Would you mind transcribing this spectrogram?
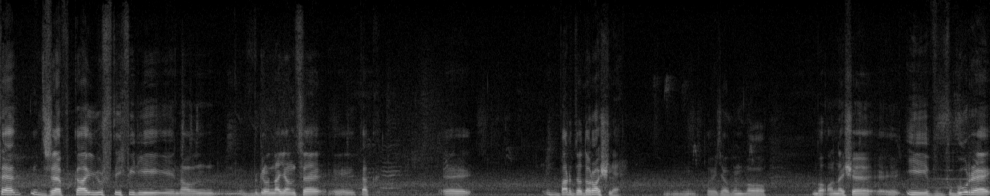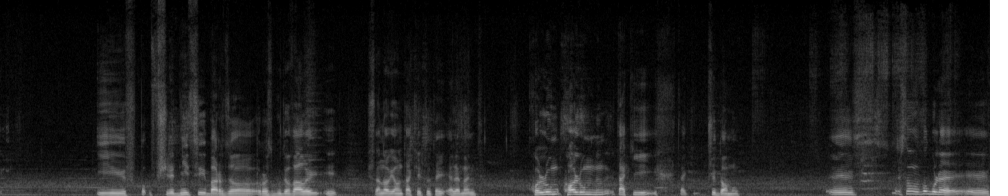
te drzewka już w tej chwili no, wyglądające tak bardzo dorośle, mm, powiedziałbym, bo, bo one się y, i w górę, i w, w średnicy bardzo rozbudowały i stanowią takie tutaj element kolumn, kolumn taki, taki przy domu. Y, Zresztą w ogóle y,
